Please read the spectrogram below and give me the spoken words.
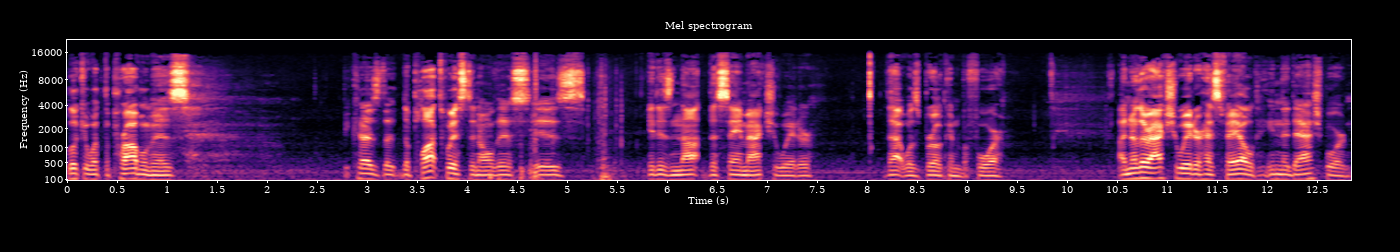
look at what the problem is because the, the plot twist in all this is it is not the same actuator that was broken before. Another actuator has failed in the dashboard.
